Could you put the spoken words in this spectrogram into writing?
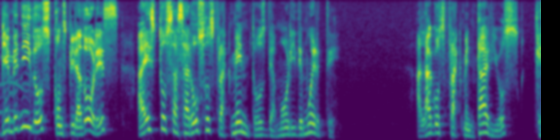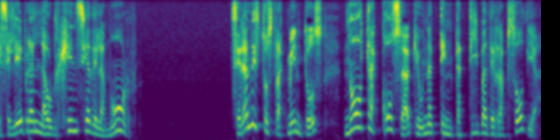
Bienvenidos, conspiradores, a estos azarosos fragmentos de amor y de muerte. Halagos fragmentarios que celebran la urgencia del amor. Serán estos fragmentos no otra cosa que una tentativa de rapsodia,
